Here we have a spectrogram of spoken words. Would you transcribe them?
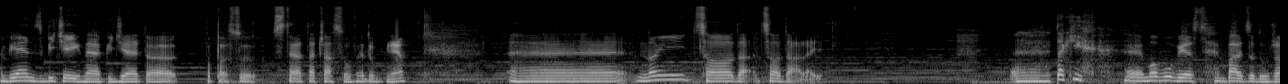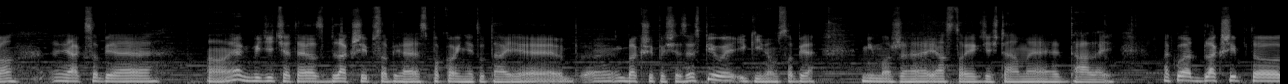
Więc bicie ich na rapidzie to po prostu strata czasu według mnie. E, no i co, da, co dalej? E, takich mobów jest bardzo dużo. Jak sobie o, jak widzicie teraz Black Sheep sobie spokojnie tutaj, e, b- Black Sheepy się zespiły i giną sobie, mimo że ja stoję gdzieś tam e, dalej. Akurat Black Sheep to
